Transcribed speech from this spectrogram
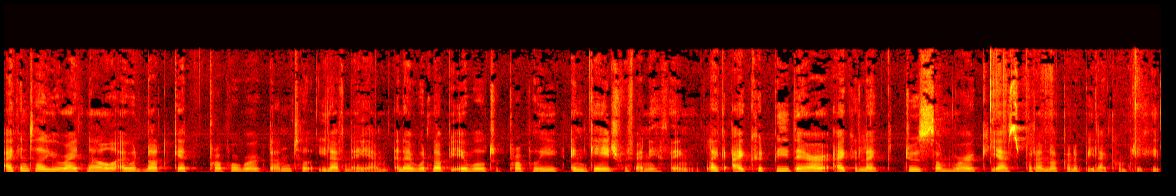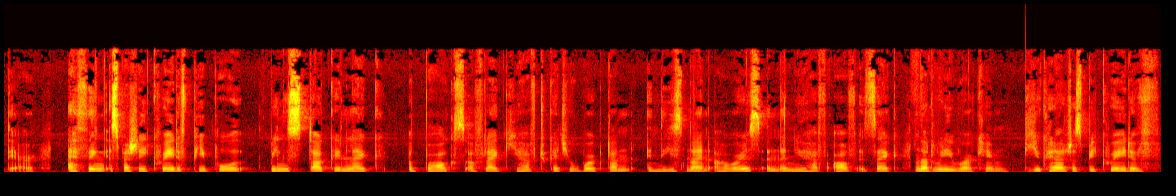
I can tell you right now, I would not get proper work done till 11 a.m. and I would not be able to properly engage with anything. Like, I could be there, I could like do some work, yes, but I'm not gonna be like completely there. I think, especially creative people, being stuck in like a box of like you have to get your work done in these nine hours and then you have off, it's like not really working. You cannot just be creative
